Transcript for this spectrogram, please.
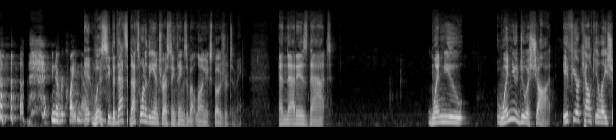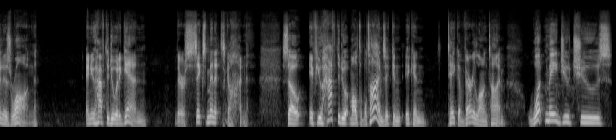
you never quite know. It, see, but that's that's one of the interesting things about long exposure to me, and that is that when you when you do a shot if your calculation is wrong and you have to do it again, there's six minutes gone. So if you have to do it multiple times, it can it can take a very long time. What made you choose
